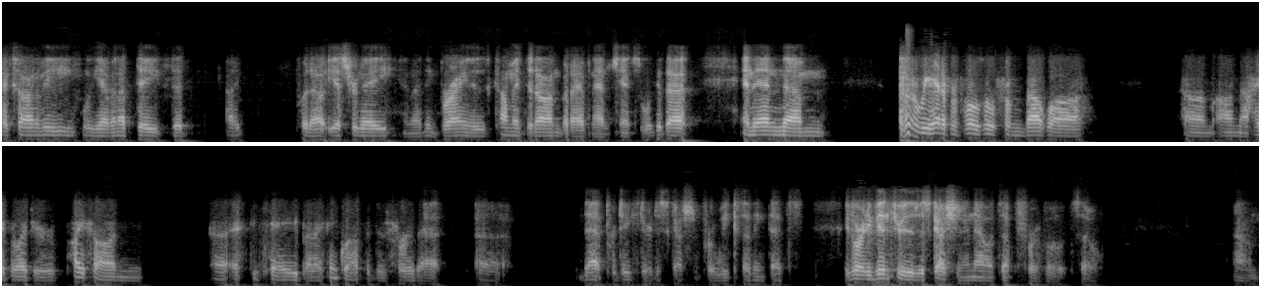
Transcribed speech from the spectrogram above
taxonomy. We have an update that I put out yesterday, and I think Brian has commented on, but I haven't had a chance to look at that. And then um, we had a proposal from Balois um, on the Hyperledger Python uh, SDK, but I think we'll have to defer that uh, that particular discussion for a week because I think that's we've already been through the discussion and now it's up for a vote. So, um,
